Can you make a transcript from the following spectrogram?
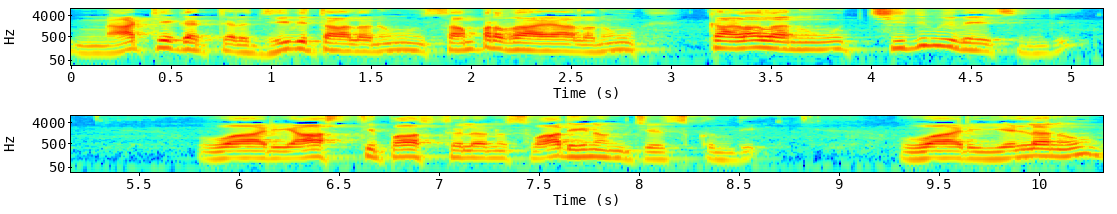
నాట్యగత్తెల జీవితాలను సంప్రదాయాలను కళలను చిదిమివేసింది. వారి ఆస్తిపాస్తులను స్వాధీనం చేసుకుంది. వారి ఇళ్ళను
